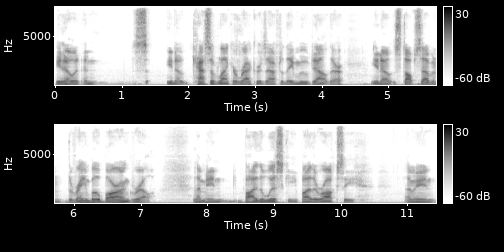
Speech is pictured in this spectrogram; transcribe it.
You know, and, and you know, Casablanca Records after they moved out there, you know, Stop Seven, the Rainbow Bar and Grill. I mean, by the Whisky, by the Roxy. I mean,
